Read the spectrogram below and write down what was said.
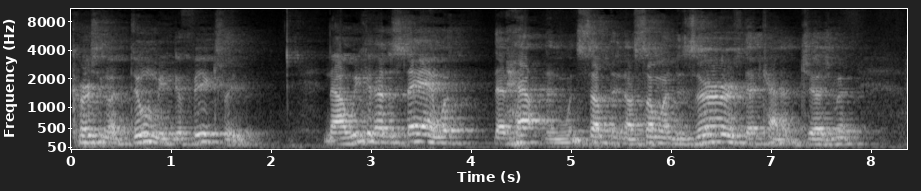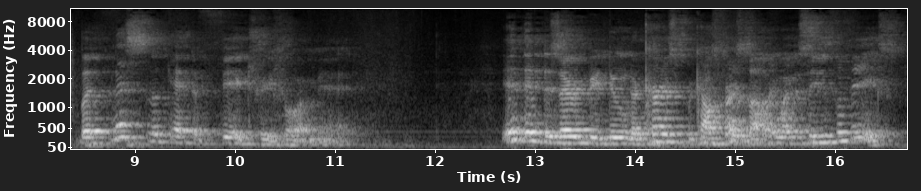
cursing or dooming the fig tree. Now we can understand what that happened when something or someone deserves that kind of judgment, but let's look at the fig tree for a minute. It didn't deserve to be doomed or cursed because, first of all, it wasn't season for figs.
